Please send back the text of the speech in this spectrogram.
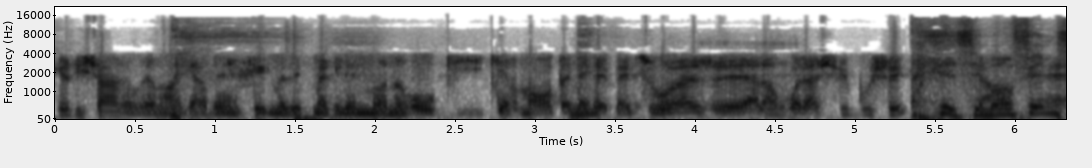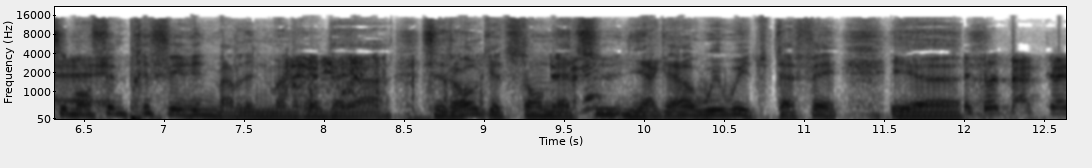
que Richard a vraiment regardé un film avec Marilyn Monroe qui, qui remonte à ben, ben tu vois, je, alors voilà, je suis bouché. c'est mon film, c'est mon euh, film préféré de Marilyn Monroe d'ailleurs. c'est drôle que tu tombes là-dessus, Niagara. Oui, oui, tout à fait. Et euh... ça, dans le cas,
